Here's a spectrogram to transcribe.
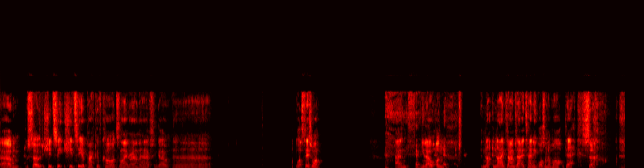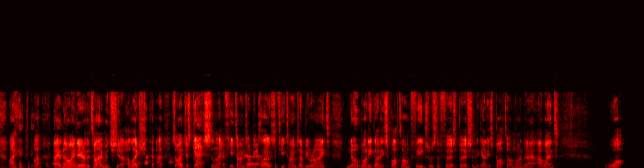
Um, so she'd see she'd see a pack of cards lying around the house and go, uh, "What's this one?" And you know, on ni- nine times out of ten, it wasn't a marked deck. So, like, I, I had no idea at the time, and she, uh, like, I, so I just guessed, and like a few times I'd be close, a few times I'd be right. Nobody got it spot on. Phoebes was the first person to get it spot on. One day, I went, "What?"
